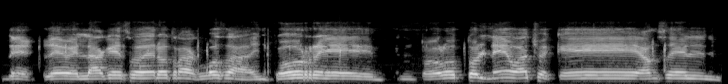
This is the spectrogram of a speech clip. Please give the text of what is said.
De, de verdad que eso era otra cosa. En Torre, en todos los torneos, hacho, es que Ansel,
